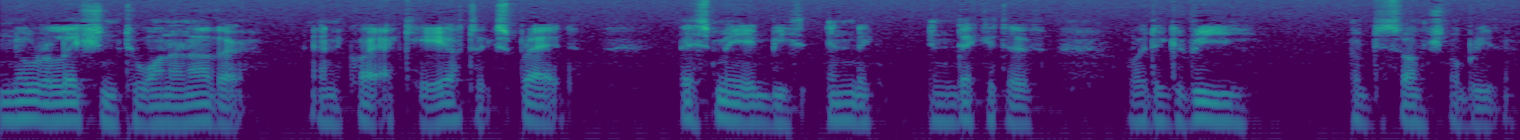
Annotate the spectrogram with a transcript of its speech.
no relation to one another and quite a chaotic spread, this may be indi- indicative of a degree of dysfunctional breathing.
